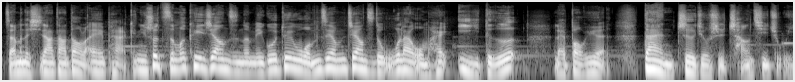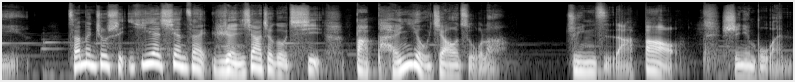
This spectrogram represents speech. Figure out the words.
咱们的习大大到了 APEC，你说怎么可以这样子呢？美国对我们这样这样子的无赖，我们还以德来抱怨，但这就是长期主义。咱们就是耶，现在忍下这口气，把朋友交足了。君子啊，报。十年不完，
